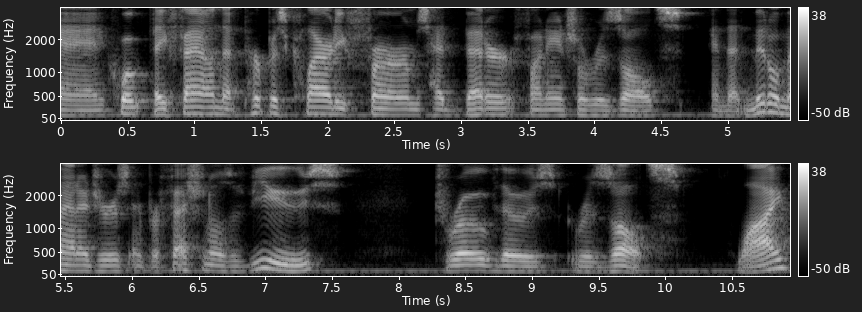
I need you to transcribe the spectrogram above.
And, quote, they found that purpose clarity firms had better financial results and that middle managers and professionals' views drove those results. Why?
